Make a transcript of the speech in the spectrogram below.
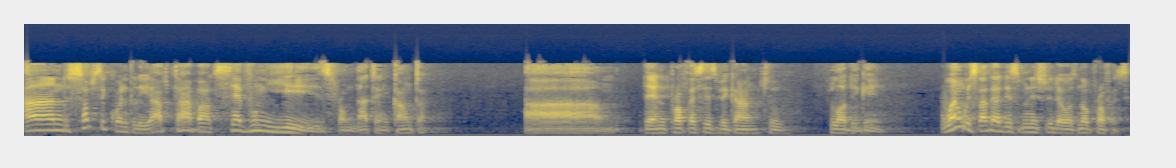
And subsequently, after about seven years from that encounter, um, then prophecies began to flood again. When we started this ministry, there was no prophecy.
